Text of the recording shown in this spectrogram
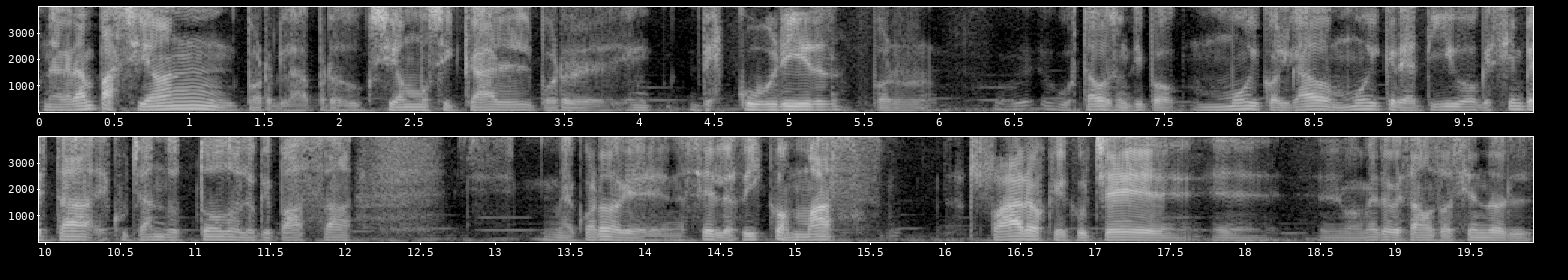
una gran pasión por la producción musical, por eh, descubrir, por Gustavo es un tipo muy colgado, muy creativo, que siempre está escuchando todo lo que pasa. Me acuerdo que, no sé, los discos más raros que escuché eh, en el momento que estábamos haciendo el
